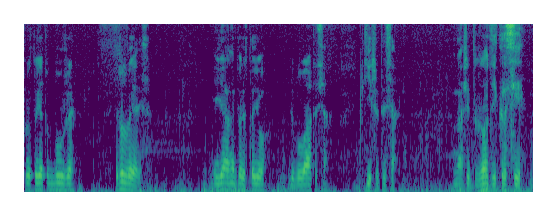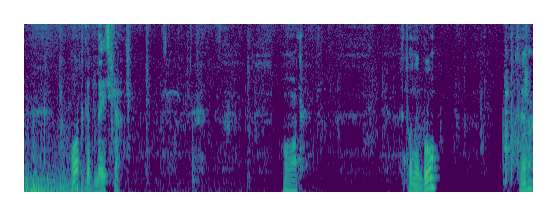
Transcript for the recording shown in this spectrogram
Просто я тут був вже, я тут виріс. І я не перестаю любуватися, тішитися нашій природі і красі. От котлечка. От. Хто не був, треба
